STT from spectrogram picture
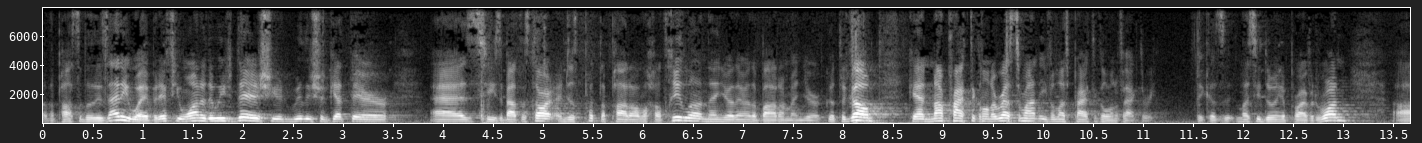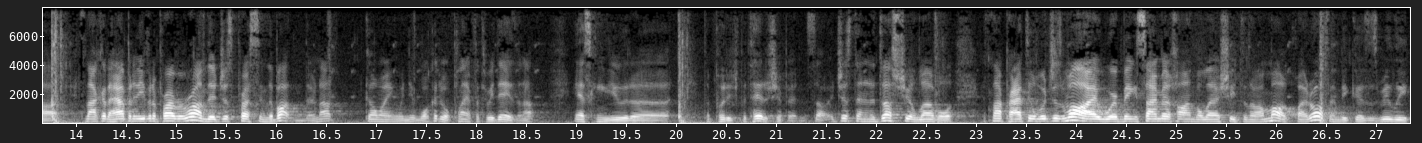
of the possibilities anyway. But if you want to do each dish, you really should get there as he's about to start and just put the pot on the chatchila, and then you're there on the bottom and you're good to go. Again, not practical in a restaurant, even less practical in a factory because unless you're doing a private run, uh, it's not going to happen even a private run. They're just pressing the button. They're not going when you walk into a plant for three days. They're not asking you to, to put each potato chip in. So it's just an industrial level, it's not practical, which is why we're being simech on the last sheet of the Ramah quite often because it's really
